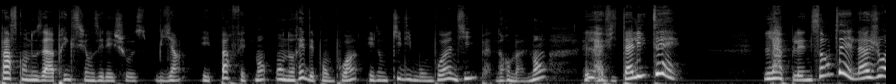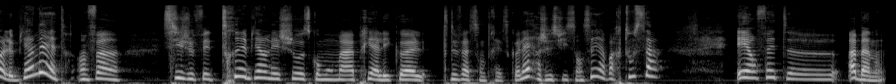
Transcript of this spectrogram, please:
Parce qu'on nous a appris que si on faisait les choses bien et parfaitement, on aurait des bons points. Et donc, qui dit bon point dit, ben, normalement, la vitalité la pleine santé, la joie, le bien-être. Enfin, si je fais très bien les choses comme on m'a appris à l'école de façon très scolaire, je suis censée avoir tout ça. Et en fait, euh, ah ben non.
